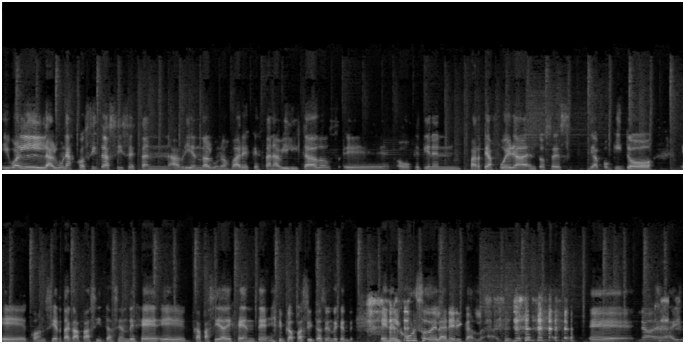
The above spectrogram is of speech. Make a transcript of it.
Igual algunas cositas sí se están abriendo, algunos bares que están habilitados eh, o que tienen parte afuera, entonces de a poquito eh, con cierta capacitación de eh, capacidad de gente, capacitación de gente, en el curso de la Neri Carla. no, hay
